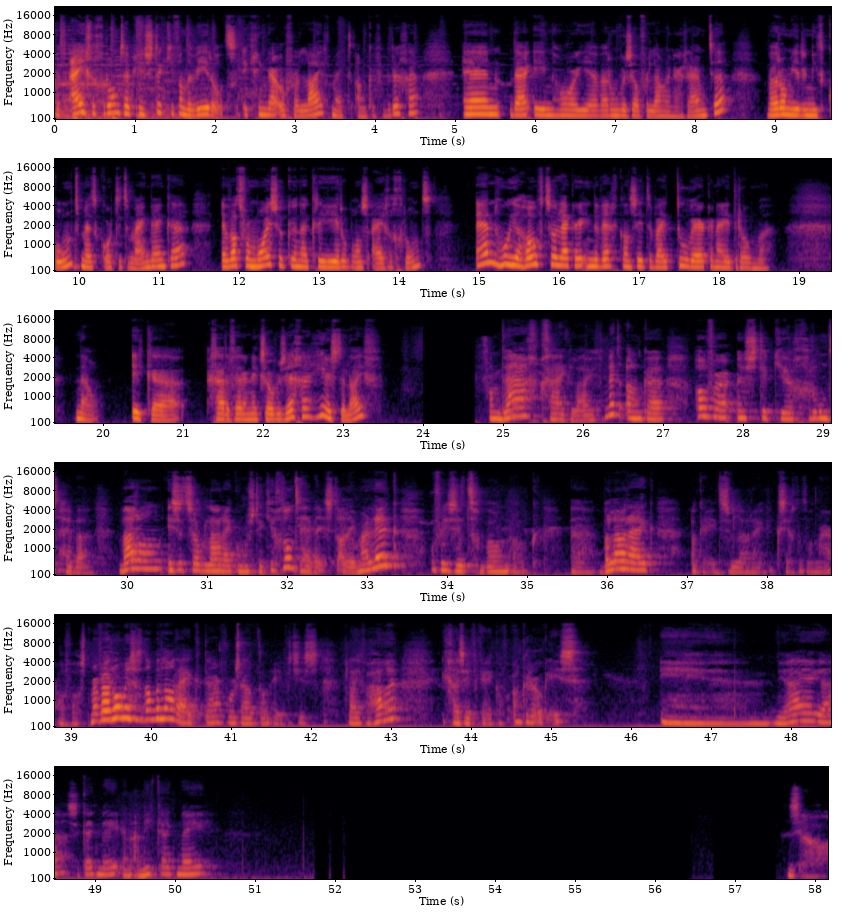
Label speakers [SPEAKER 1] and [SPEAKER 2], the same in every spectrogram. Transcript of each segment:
[SPEAKER 1] Met eigen grond heb je een stukje van de wereld. Ik ging daarover live met Anke Verbrugge. En daarin hoor je waarom we zo verlangen naar ruimte. Waarom je er niet komt met korte termijn denken. En wat voor moois we kunnen creëren op onze eigen grond. En hoe je hoofd zo lekker in de weg kan zitten bij het toewerken naar je dromen. Nou, ik uh, ga er verder niks over zeggen. Hier is de live. Vandaag ga ik live met Anke over een stukje grond hebben. Waarom is het zo belangrijk om een stukje grond te hebben? Is het alleen maar leuk of is het gewoon ook uh, belangrijk? Oké, het is belangrijk. Ik zeg dat dan maar alvast. Maar waarom is het dan belangrijk? Daarvoor zou ik dan eventjes blijven hangen. Ik ga eens even kijken of Anke er ook is. En ja, ja, ja. Ze kijkt mee. En Aniek kijkt mee. Zo.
